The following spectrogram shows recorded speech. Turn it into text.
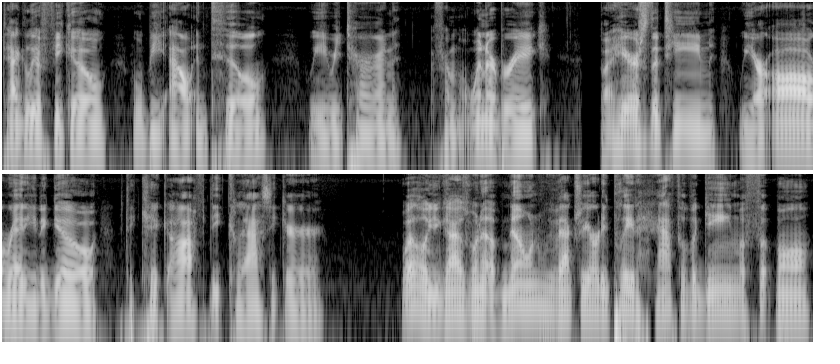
Tagliafico will be out until we return from a winter break. But here's the team. We are all ready to go to kick off the Klassieker. Well, you guys wouldn't have known, we've actually already played half of a game of football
